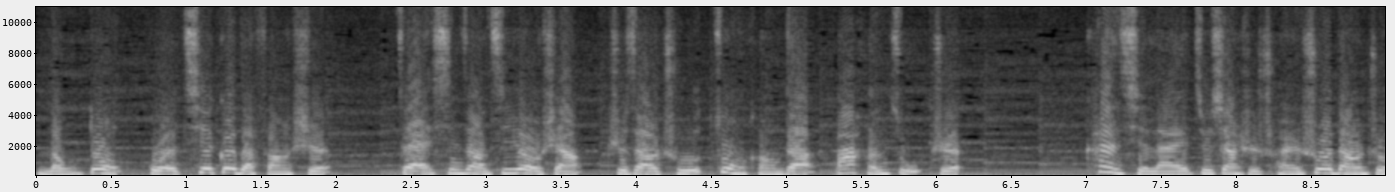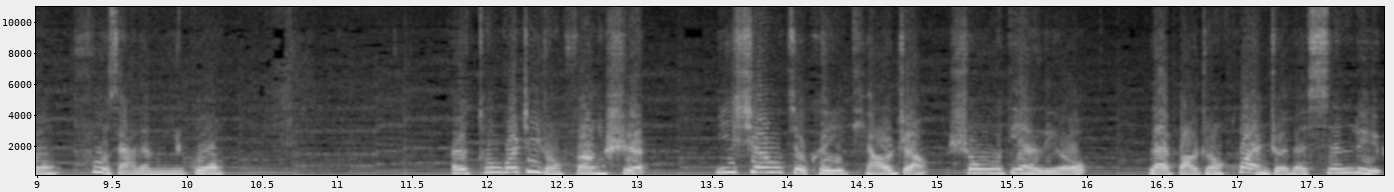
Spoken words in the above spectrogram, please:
冷冻或切割的方式。在心脏肌肉上制造出纵横的疤痕组织，看起来就像是传说当中复杂的迷宫。而通过这种方式，医生就可以调整生物电流，来保证患者的心率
